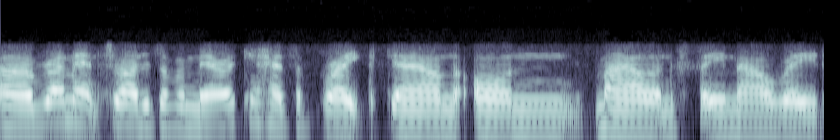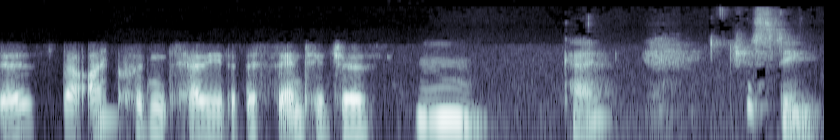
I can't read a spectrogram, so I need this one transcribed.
uh, Romance Writers of America has a breakdown on male and female readers, but I couldn't tell you the percentages. Mm, okay, interesting.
